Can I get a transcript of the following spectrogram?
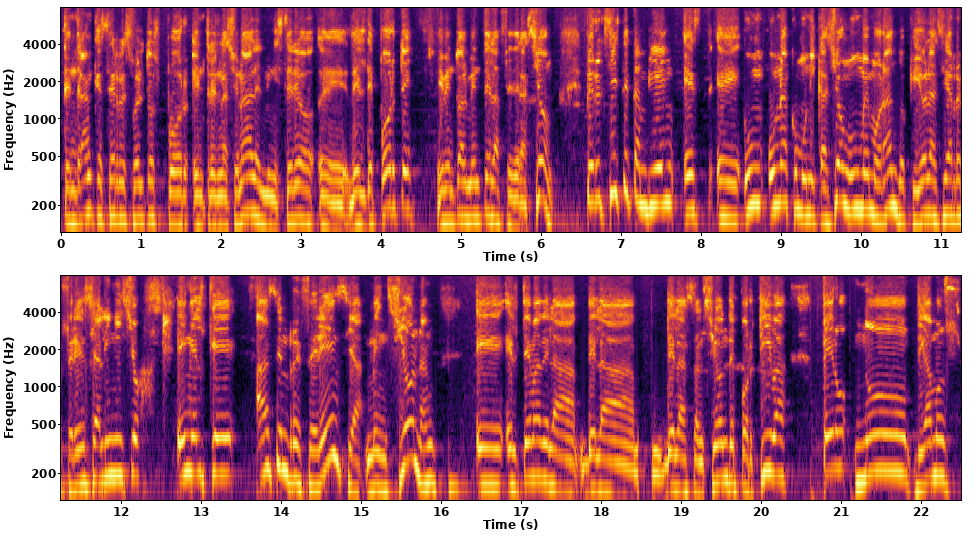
tendrán que ser resueltos por entre el Nacional, el Ministerio del Deporte, eventualmente la Federación. Pero existe también este, eh, una comunicación, un memorando que yo le hacía referencia al inicio, en el que hacen referencia, mencionan eh, el tema de la, de la, de la sanción deportiva, pero no, digamos,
